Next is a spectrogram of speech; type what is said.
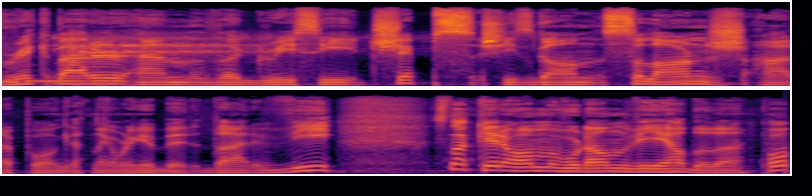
Brick Batter and The Greasy Chips, She's Gone Solange, her på Gretne gamle gubber, der vi snakker om hvordan vi hadde det på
